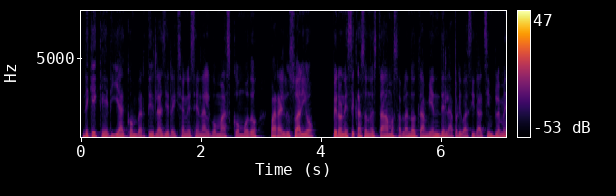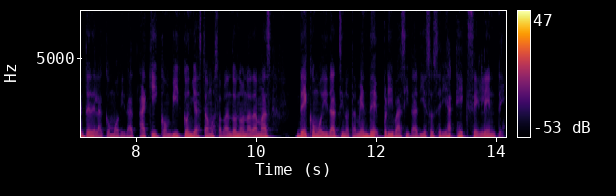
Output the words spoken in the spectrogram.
de que quería convertir las direcciones en algo más cómodo para el usuario, pero en este caso no estábamos hablando también de la privacidad, simplemente de la comodidad. Aquí con Bitcoin ya estamos hablando no nada más de comodidad, sino también de privacidad y eso sería excelente.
